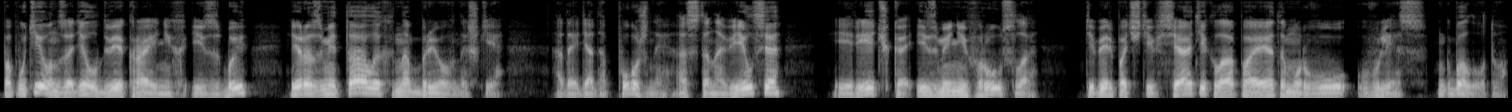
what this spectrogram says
По пути он задел две крайних избы и разметал их на бревнышки, а дойдя до Пожны, остановился, и речка, изменив русло, теперь почти вся текла по этому рву в лес, к болоту.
